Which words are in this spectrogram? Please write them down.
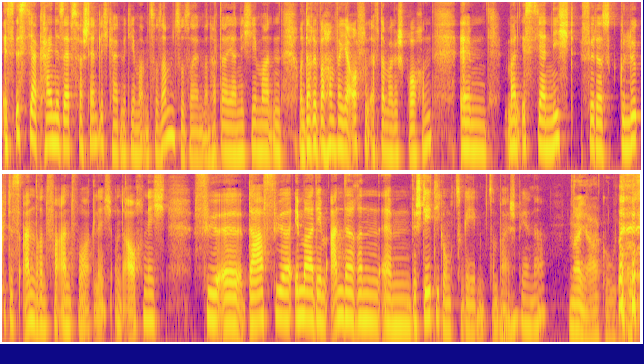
es ist ja keine Selbstverständlichkeit, mit jemandem zusammen zu sein. Man hat da ja nicht jemanden, und darüber haben wir ja auch schon öfter mal gesprochen, ähm, man ist ja nicht für das Glück des anderen verantwortlich und auch nicht für äh, dafür immer dem anderen ähm, Bestätigung zu geben, zum Beispiel. Ne? Naja, gut. ich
